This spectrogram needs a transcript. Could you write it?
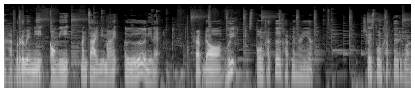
นะครับบริเวณนี้กล่องนี้มั่นใจมีไม้เออนี่แหละ trap door เฮ้ย stone cutter ครับยังไงอะใช้ stone cutter ดีกว่า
